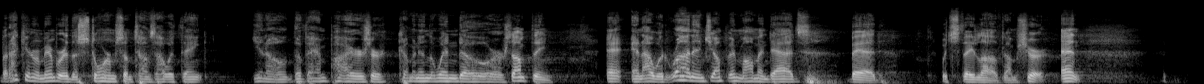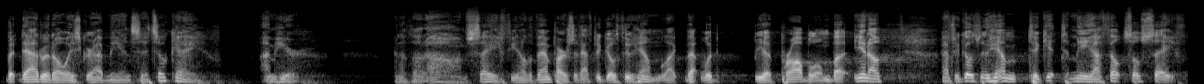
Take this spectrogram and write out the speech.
but I can remember in the storm, sometimes I would think, you know, the vampires are coming in the window or something. And, and, I would run and jump in mom and dad's bed, which they loved, I'm sure. And but dad would always grab me and say, It's okay, I'm here. And I thought, oh, I'm safe. You know, the vampires would have to go through him, like that would be a problem. But, you know, have to go through him to get to me. I felt so safe.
